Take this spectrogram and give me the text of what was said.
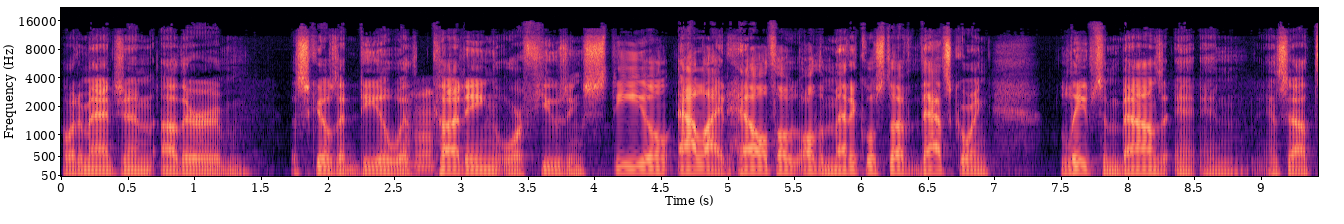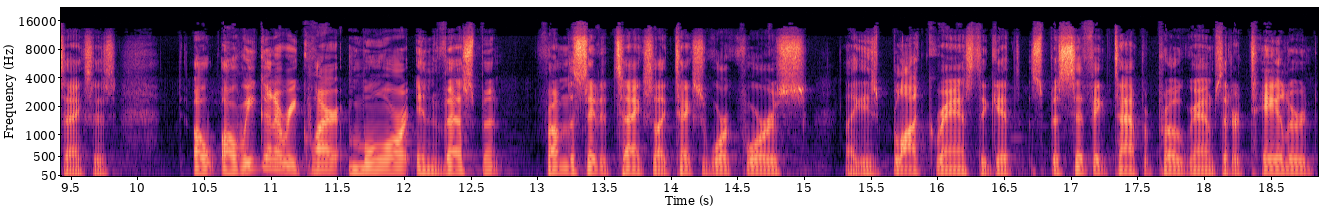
I would imagine other um, skills that deal with cutting or fusing steel, allied health, all, all the medical stuff. That's growing leaps and bounds in, in, in South Texas. Are, are we going to require more investment from the state of Texas, like Texas Workforce, like these block grants to get specific type of programs that are tailored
